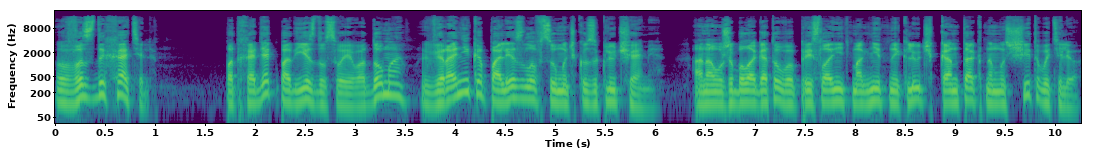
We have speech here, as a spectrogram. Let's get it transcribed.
Воздыхатель. Подходя к подъезду своего дома, Вероника полезла в сумочку за ключами. Она уже была готова прислонить магнитный ключ к контактному считывателю,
